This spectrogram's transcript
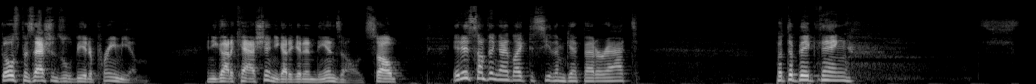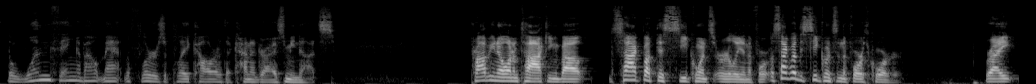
those possessions will be at a premium, and you got to cash in. You got to get in the end zone. So it is something I'd like to see them get better at. But the big thing, the one thing about Matt LaFleur as a play caller that kind of drives me nuts. Probably know what I'm talking about. Let's talk about this sequence early in the fourth. Let's talk about the sequence in the fourth quarter. Right?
